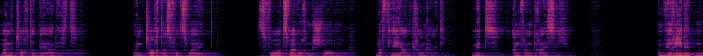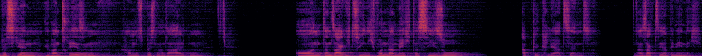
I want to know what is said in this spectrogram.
meine Tochter beerdigt. Meine Tochter ist vor zwei ist vor zwei Wochen gestorben, nach vier Jahren Krankheit, mit Anfang 30. Und wir redeten ein bisschen über den Tresen, haben uns ein bisschen unterhalten. Und dann sage ich zu ihnen, ich wundere mich, dass sie so abgeklärt sind. Und dann sagt sie, ja, bin ich nicht.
